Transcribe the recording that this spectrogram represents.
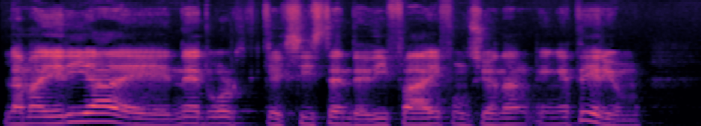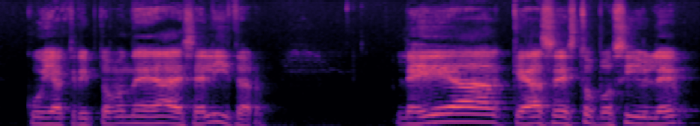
La mayoría de networks que existen de DeFi funcionan en Ethereum, cuya criptomoneda es el Ether. La idea que hace esto posible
